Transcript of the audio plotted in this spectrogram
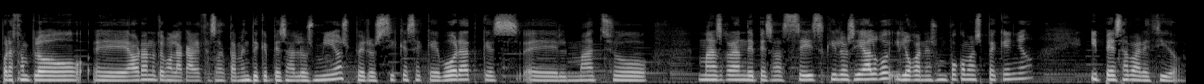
Por ejemplo, eh, ahora no tengo en la cabeza exactamente qué pesan los míos, pero sí que sé que Borat, que es el macho más grande pesa 6 kilos y algo y Logan es un poco más pequeño y pesa parecido,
